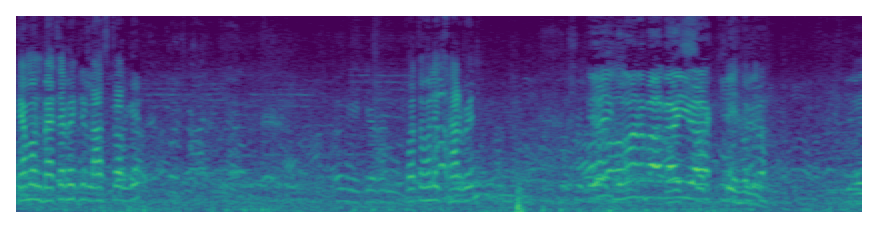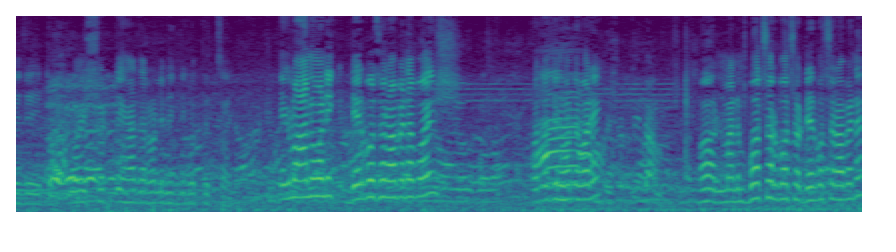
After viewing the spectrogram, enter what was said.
কেমন বেচা বিক্রি লাস্ট টার্গেট কত হলে ছাড়বেন? এই যে পঁয়ষট্টি হাজার হলে বিক্রি করতে চাই। এগুলো আনুমানিক দেড় বছর হবে না বয়স? কতদিন হতে পারে? সত্যি মানে বছর বছর দেড় বছর হবে না?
